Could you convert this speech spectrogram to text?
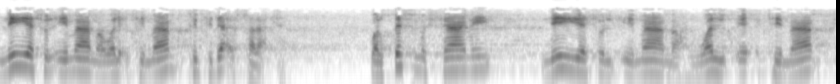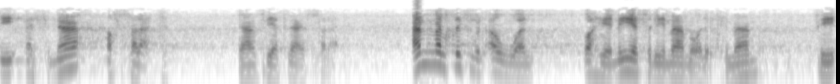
نية الإمامة والائتمام في ابتداء الصلاة والقسم الثاني نية الإمامة والائتمام في أثناء الصلاة يعني في أثناء الصلاة. أما القسم الأول وهي نية الإمامة والائتمام في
